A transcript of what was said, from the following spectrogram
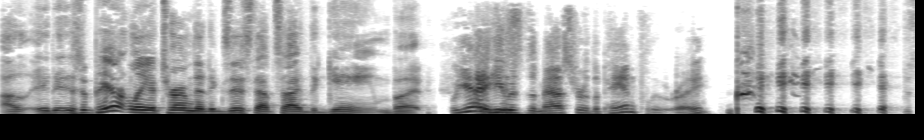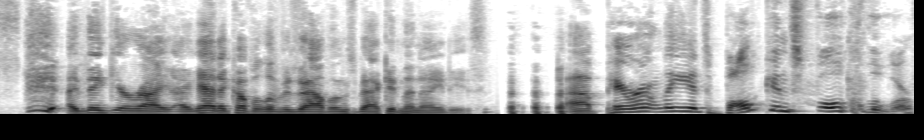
a it is apparently a term that exists outside the game, but. Well, yeah, I he just... was the master of the pan flute, right? yes, I think you're right. I had a couple of his albums back in the '90s. apparently, it's Balkan's folklore.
